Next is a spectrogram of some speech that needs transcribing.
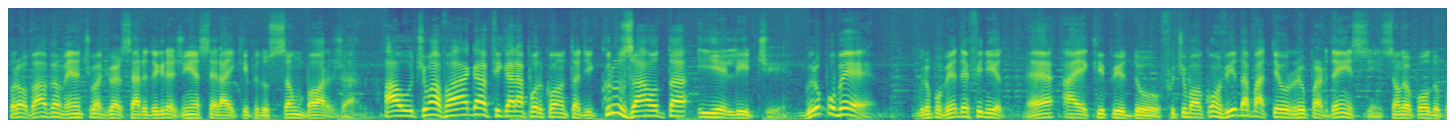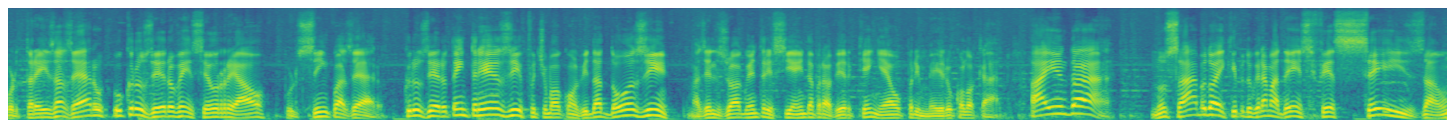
provavelmente o adversário do Igrejinha será a equipe do São Borja. A última vaga ficará por conta de Cruz Alta e Elite. Grupo B. Grupo B definido, né? A equipe do Futebol Convida bateu o Rio Pardense em São Leopoldo por 3 a 0. O Cruzeiro venceu o Real por 5 a 0. Cruzeiro tem 13, Futebol Convida 12, mas eles jogam entre si ainda para ver quem é o primeiro colocado. Ainda no sábado, a equipe do Gramadense fez 6 a 1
